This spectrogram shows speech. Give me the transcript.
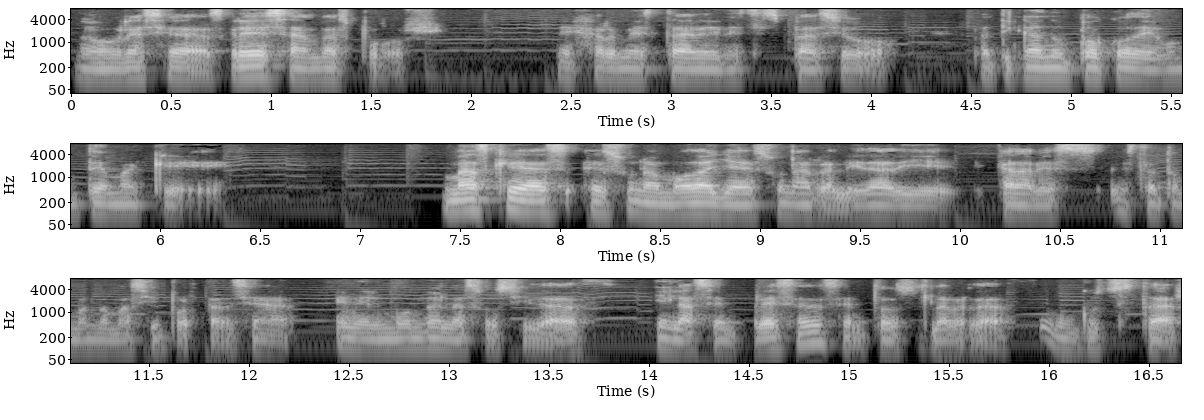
No, gracias, gracias ambas por dejarme estar en este espacio platicando un poco de un tema que más que es, una moda, ya es una realidad y cada vez está tomando más importancia en el mundo, en la sociedad y en las empresas. Entonces, la verdad, un gusto estar,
